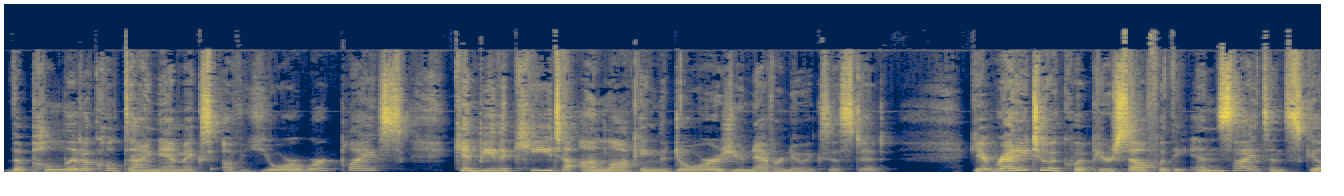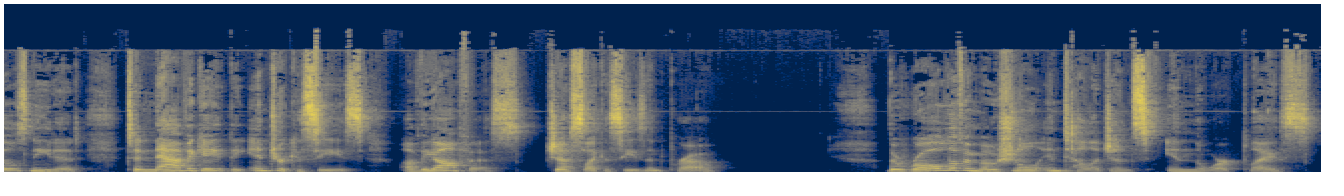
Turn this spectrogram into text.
the political dynamics of your workplace can be the key to unlocking the doors you never knew existed. Get ready to equip yourself with the insights and skills needed to navigate the intricacies of the office, just like a seasoned pro. The role of emotional intelligence in the workplace.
